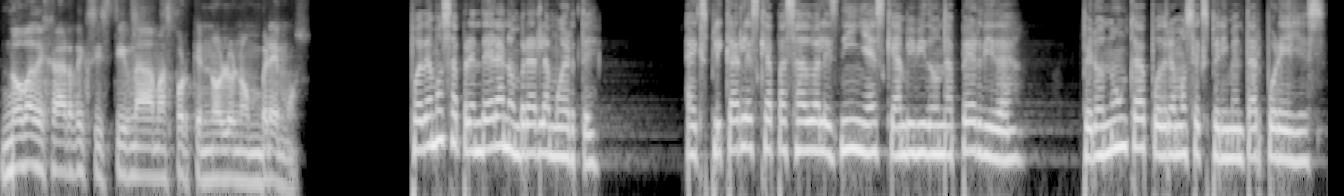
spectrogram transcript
no va a dejar de existir nada más porque no lo nombremos. Podemos aprender a nombrar la muerte, a explicarles qué ha pasado a las niñas que han vivido una pérdida, pero nunca podremos experimentar por ellas.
